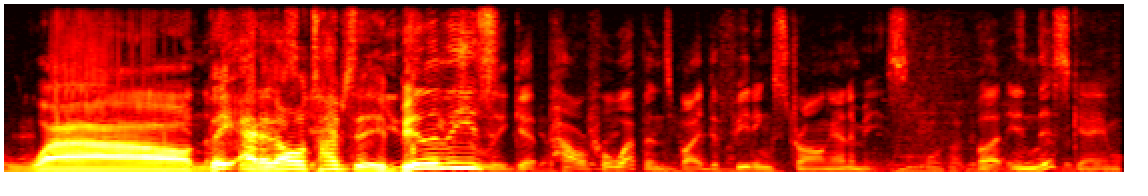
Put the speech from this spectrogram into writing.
Wow. The They added all game, types of abilities. usually get powerful weapons by defeating strong enemies. But in this game,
